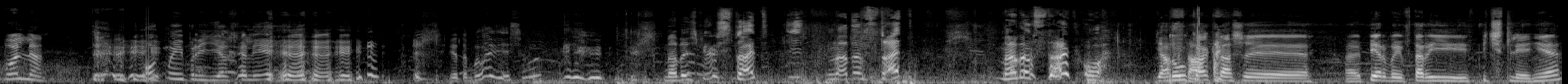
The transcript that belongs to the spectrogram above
Больно? Вот мы и приехали. Это было весело. Надо теперь встать. Надо встать. Надо встать. О, я Ну, встал. как наши э, первые, вторые впечатления?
